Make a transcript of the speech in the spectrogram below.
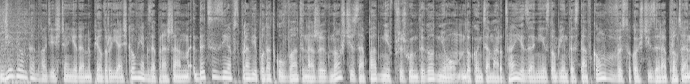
9.21 Piotr Jaśkowiak, zapraszam. Decyzja w sprawie podatków VAT na żywność zapadnie w przyszłym tygodniu. Do końca marca jedzenie jest objęte stawką w wysokości 0%.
